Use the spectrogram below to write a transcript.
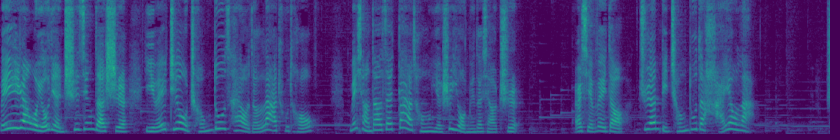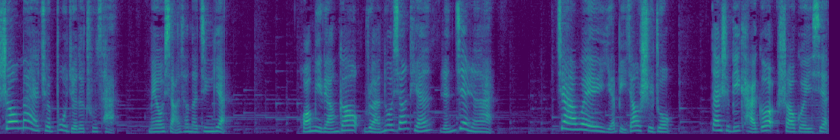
唯一让我有点吃惊的是，以为只有成都才有的辣兔头。没想到在大同也是有名的小吃，而且味道居然比成都的还要辣。烧麦却不觉得出彩，没有想象的惊艳。黄米凉糕软糯香甜，人见人爱，价位也比较适中，但是比凯哥稍贵一些。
